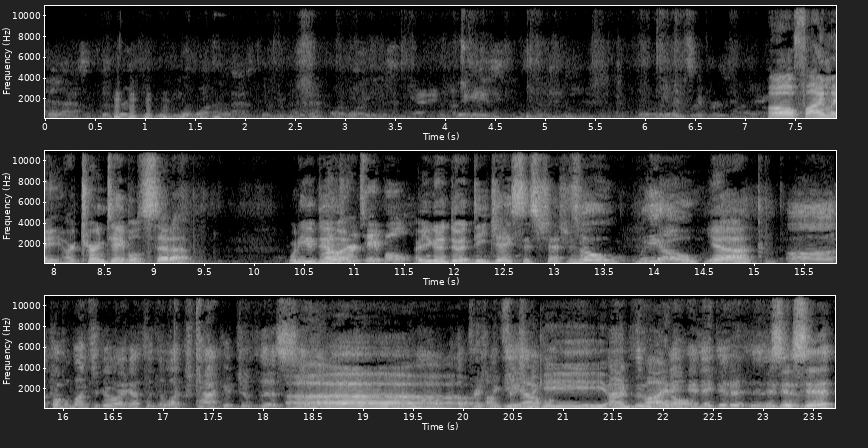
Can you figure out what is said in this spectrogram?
the last the first bit would be a one. The last bit would be Oh, finally, our turntable's set up. What are you Well, doing? turntable. Are you going to do a DJ session? So, Leo, yeah. uh, a couple months ago, I got the deluxe package of this. Uh, Oh, Humphreys Humphreys McGee. McGee on and they- vinyl. And they did it. They Is did this it? it?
